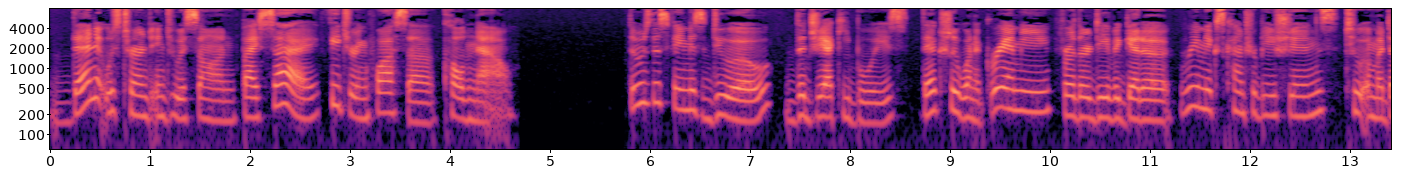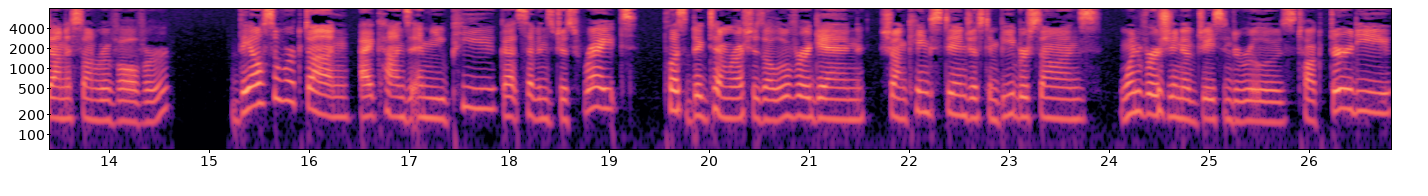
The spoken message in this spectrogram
Then it was turned into a song by Psy featuring Hwasa called Now. There was this famous duo, the Jackie Boyz. They actually won a Grammy for their David Guetta remix contributions to a Madonna song Revolver. They also worked on Icon's MUP, Got7's Just Right, plus Big Time Rushes all over again, Sean Kingston, Justin Bieber songs, one version of Jason Derulo's Talk Dirty,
